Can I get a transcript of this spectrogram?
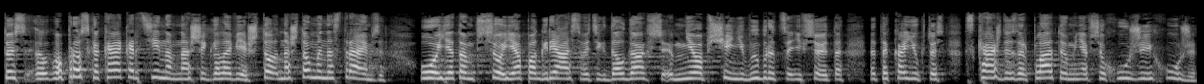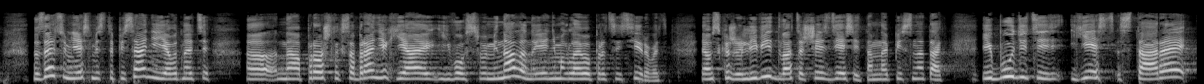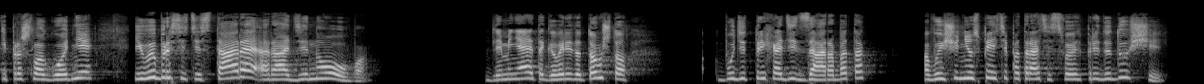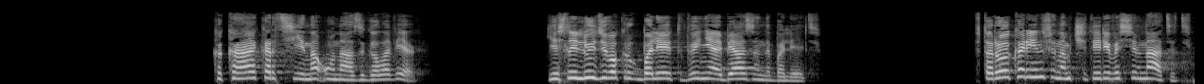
То есть э, вопрос, какая картина в нашей голове, что, на что мы настраиваемся? Ой, я там все, я погряз в этих долгах, все, мне вообще не выбраться, и все, это, это каюк. То есть с каждой зарплатой у меня все хуже и хуже. Но знаете, у меня есть местописание, я вот на, эти, э, на прошлых собраниях я его вспоминала, но я не могла его процессировать. Я вам скажу, Левит 26.10, там написано так. «И будете есть старое и прошлогоднее, и выбросите старое ради нового». Для меня это говорит о том, что будет приходить заработок, а вы еще не успеете потратить свой предыдущий. Какая картина у нас в голове? Если люди вокруг болеют, вы не обязаны болеть. 2 Коринфянам 4.18.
